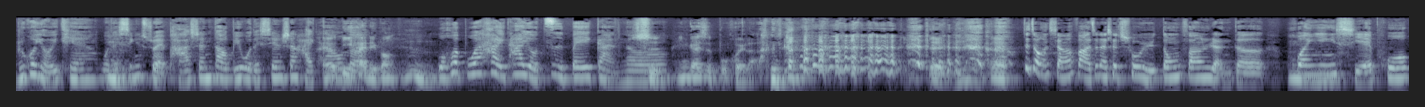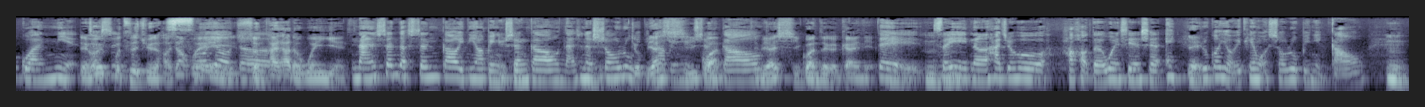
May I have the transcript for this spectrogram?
如果有一天我的薪水爬升到比我的先生还高了，还厉害的地方，嗯，我会不会害他有自卑感呢？是，应该是不会啦。对，这种想法真的是出于东方人的婚姻斜坡观念，对，会不自觉的好像会损害他的威严。男生的身高一定要比女生高，男生的收入一定要比女生高，就比较习惯这个概念。对，所以呢，他就会好好的问先生：“哎，如果有一天我收入比你高，嗯，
